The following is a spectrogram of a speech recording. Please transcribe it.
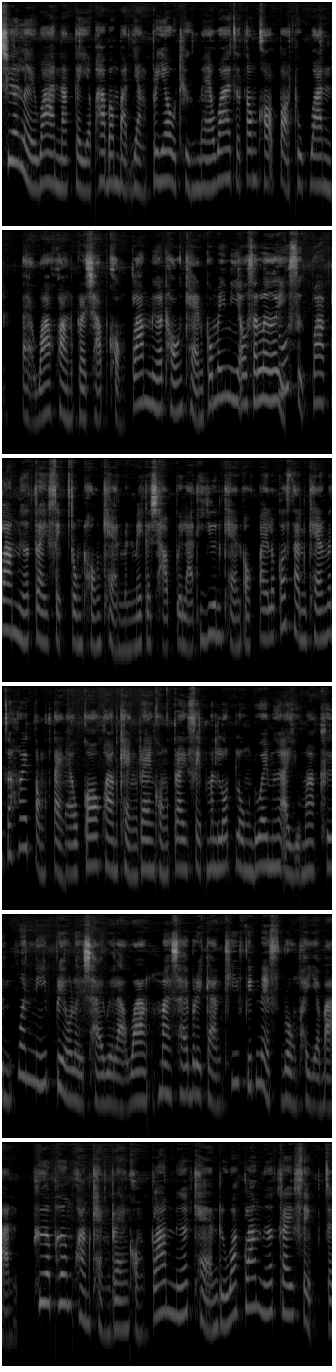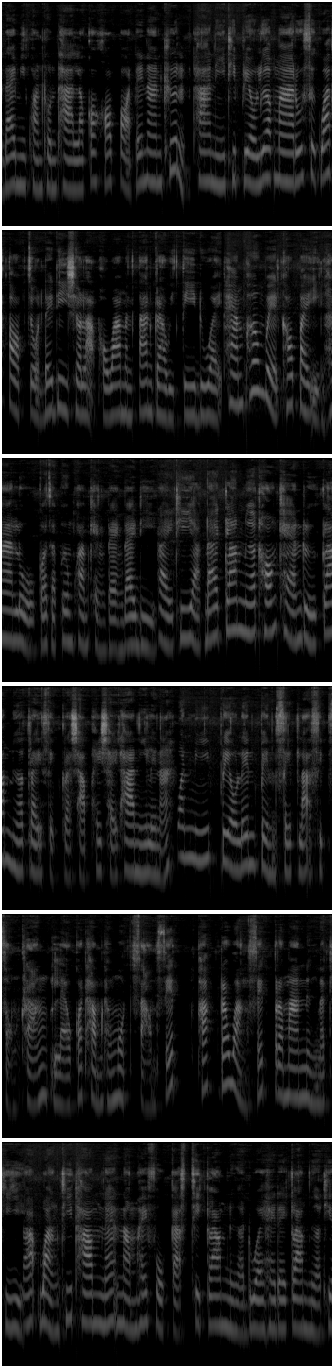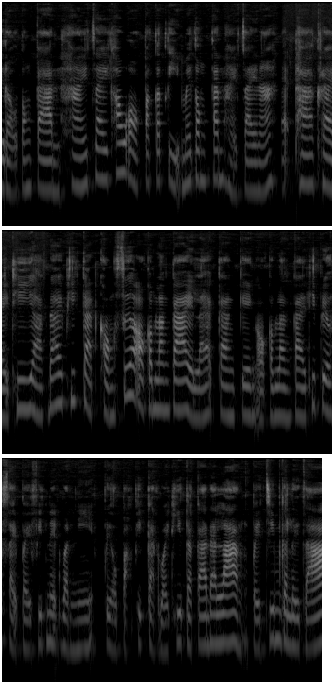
เชื่อเลยว่านักกายภาพบำบัดอย่างเปรี้ยว ถึงแม้ว่าจะต้องเคาะปอดทุกวันแต่ว่าความกระชับของกล้ามเนื้อท้องแขนก็ไม่มีเอาซะเลย รู้สึกว่ากล้ามเนื้อไตรเสพตรงท้องแขนมันไม่กระชับ เวลาที่ยื่นแขนออกไป แล้วก็สั่นแขนมันจะห้อยต่องแต่งแล้วก็ความแข็งแรงของไตรเสพมันลดลงด้วยเมื่ออายุมากขึ้น วันนี้เปรียวเลยใช้เวลาว่าง มาใช้บริการที่ฟิตเนสโรงพยาบาล เพื่อเพิ่มความแข็งแรงของกล้ามเนื้อแขน หรือว่ากล้ามเนื้อไตรเสพจะได้มีความทนทานแล้วก็เคาะปอดได้นานขึ้น ท่านี้ที่เปรียวเลือกมารู้สึกว่าตอบโจทย์ได้ดีเชียวละ เพราะว่ามันต้านกราวิตี้ด้วย แถมเพิ่มเวทเข้าไปอีก 5 โลก็จะเพิ่มความแข็งแรงได้ดี ใครที่อยากได้กล้ามเนื้อท้องแขน หรือกล้ามเนื้อไตรเสพกระชับให้ใช้ท่านี้เลยนะ วันนี้เปรียวเล่นเป็นเซตละ 12 ครั้ง แล้วก็ทำทั้งหมด 3 เซต พักระหว่างเซตประมาณ 1 นาที ระหว่างที่ทำแนะนำให้โฟกัสที่กล้ามเนื้อด้วยให้ได้กล้ามเนื้อที่เราต้องการ หายใจเข้าออกปกติไม่ต้องกั้นหายใจนะ และถ้าใครที่อยากได้พิกัดของเสื้อออกกำลังกาย และกางเกงออกกำลังกายที่เปรียวใส่ไปฟิตเนสวันนี้ เปรียวปักพิกัดไว้ที่ตะกร้าด้านล่าง ไปจิ้มกันเลยจ้า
